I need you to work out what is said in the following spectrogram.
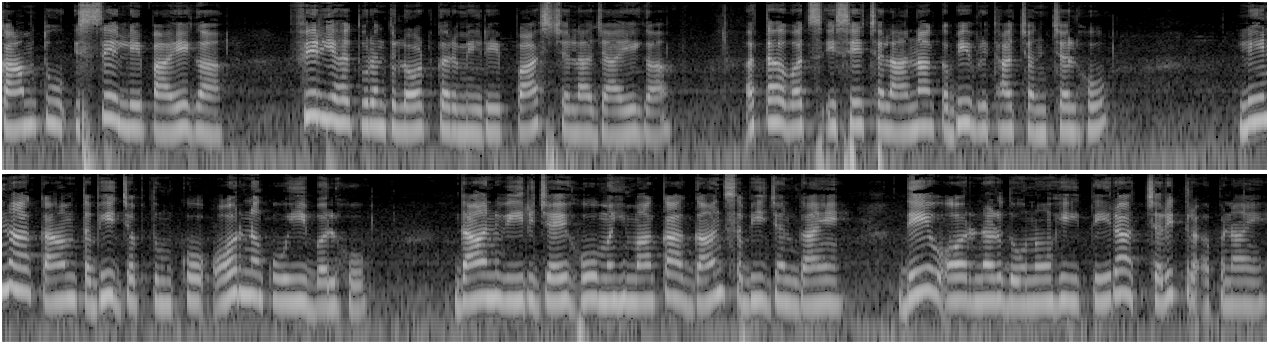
काम तू इससे ले पाएगा। फिर यह तुरंत लौट कर मेरे पास चला जाएगा। अतः वत्स इसे चलाना कभी वृथा चंचल हो। लेना काम तभी जब तुमको और न कोई बल हो। दानवीर जय हो, महिमा का गान सभी जन गाएँ। देव और नर दोनों ही तेरा चरित्र अपनाएँ।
